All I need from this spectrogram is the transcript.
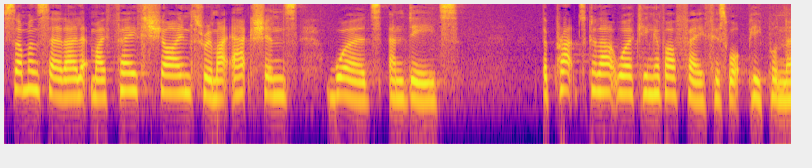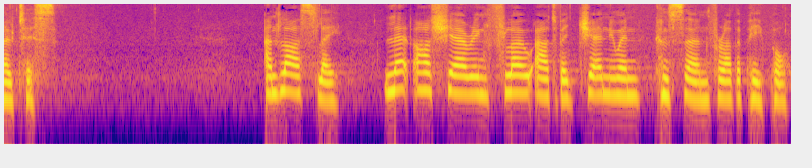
Someone said, I let my faith shine through my actions, words, and deeds. The practical outworking of our faith is what people notice. And lastly, let our sharing flow out of a genuine concern for other people.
